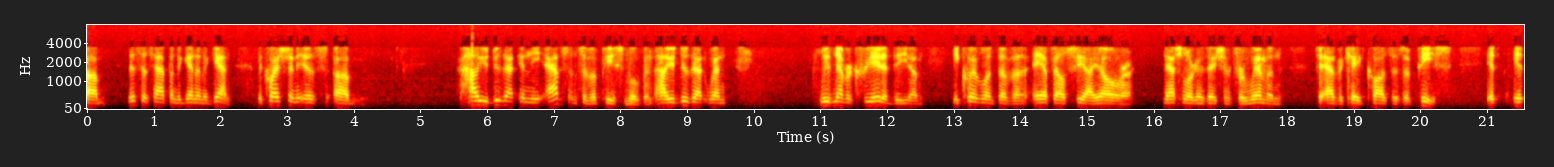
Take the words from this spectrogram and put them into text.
Um, this has happened again and again. The question is um, how you do that in the absence of a peace movement, how you do that when we've never created the um, equivalent of an AFL-CIO or a National Organization for Women to advocate causes of peace. It it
